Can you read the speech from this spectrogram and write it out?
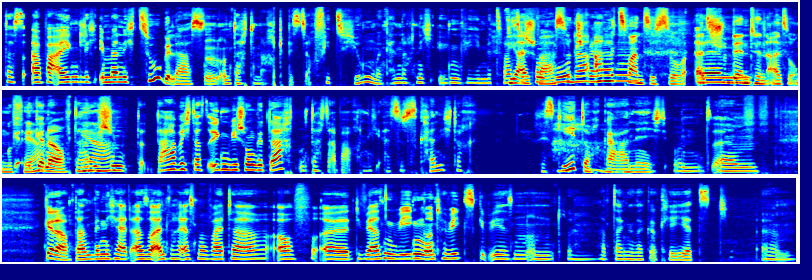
das aber eigentlich immer nicht zugelassen und dachte, ach, du bist doch viel zu jung, man kann doch nicht irgendwie mit 20 Wie alt schon warst Coach du da? Werden. Ah, mit 20 so, als ähm, Studentin also ungefähr. Genau, da ja. habe ich schon, da, da habe ich das irgendwie schon gedacht und dachte aber auch nicht, also das kann ich doch, das geht ah. doch gar nicht und ähm, Genau, dann bin ich halt also einfach erstmal weiter auf äh, diversen Wegen unterwegs gewesen und ähm, habe dann gesagt, okay, jetzt ähm,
